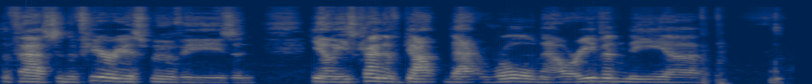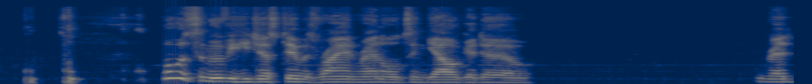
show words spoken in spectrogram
the Fast and the Furious movies, and you know, he's kind of got that role now. Or even the uh, what was the movie he just did with Ryan Reynolds and Gal Gadot? Red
